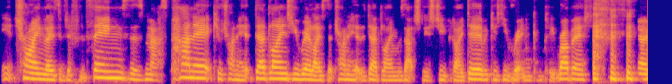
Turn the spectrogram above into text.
you're trying loads of different things. There's mass panic. You're trying to hit deadlines. You realize that trying to hit the deadline was actually a stupid idea because you've written complete rubbish. you know,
